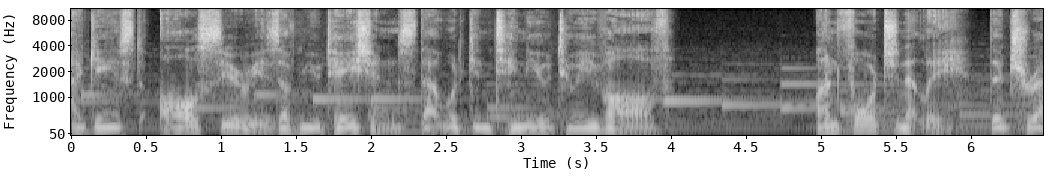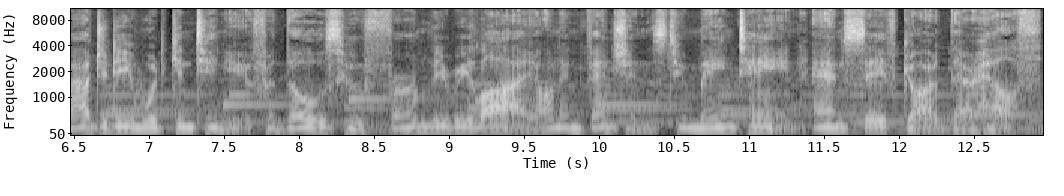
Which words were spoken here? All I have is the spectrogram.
against all series of mutations that would continue to evolve. Unfortunately, the tragedy would continue for those who firmly rely on inventions to maintain and safeguard their health.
